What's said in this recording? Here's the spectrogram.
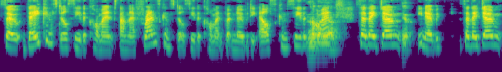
so they can still see the comment and their friends can still see the comment, but nobody else can see the Nobody comment. else. So they don't, Yeah. you know, so they don't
